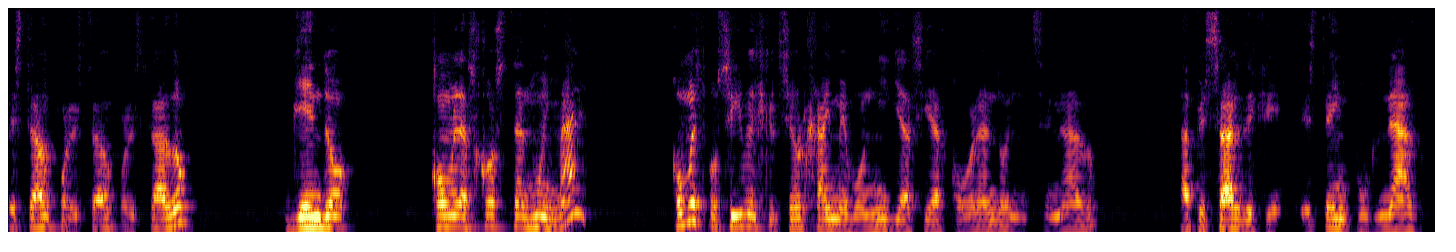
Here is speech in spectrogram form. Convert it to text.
estado por estado por estado viendo cómo las cosas están muy mal. ¿Cómo es posible que el señor Jaime Bonilla siga cobrando en el Senado a pesar de que esté impugnado?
